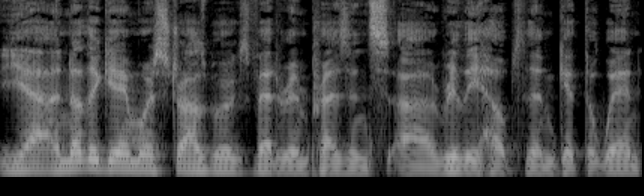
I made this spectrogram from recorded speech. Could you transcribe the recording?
yeah, another game where Strasbourg's veteran presence uh, really helped them get the win.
